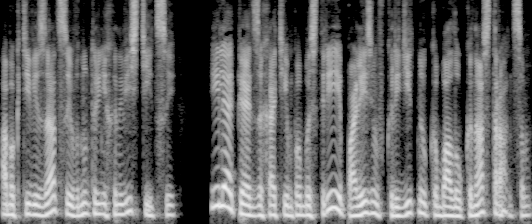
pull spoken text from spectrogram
об активизации внутренних инвестиций. Или опять захотим побыстрее и полезем в кредитную кабалу к иностранцам.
